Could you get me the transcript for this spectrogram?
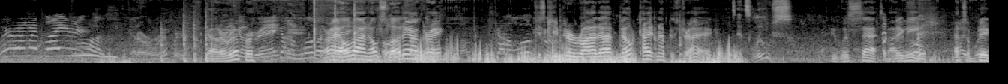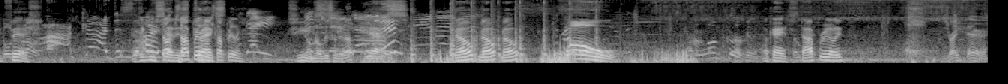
Where are my pliers? Got a ripper. Got a ripper. Gray. All right, hold on. Hold, slow down, Gray. Just keep your rod up. Don't tighten up his drag. It's loose. It was set by me. fish. That's a big fish. Ah, God, this is I think you hard. said Stop, his stop reeling, stop reeling. Jeez. I'm gonna loosen it up. Yes. No, no, no. Whoa. Okay, stop reeling. He's right there.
